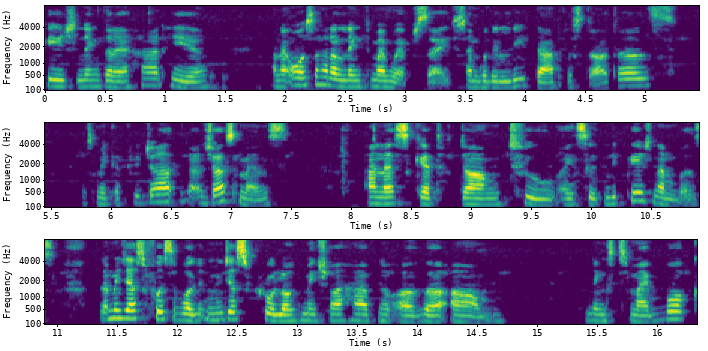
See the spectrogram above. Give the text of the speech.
page link that I had here, and I also had a link to my website. So I'm going to delete that for starters. Let's make a few adjustments and let's get down to inserting the page numbers. Let me just, first of all, let me just scroll on to make sure I have no other um, links to my book.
